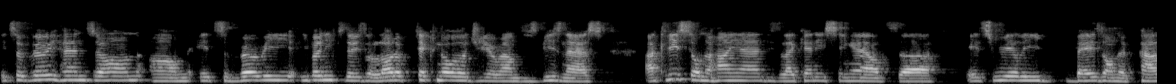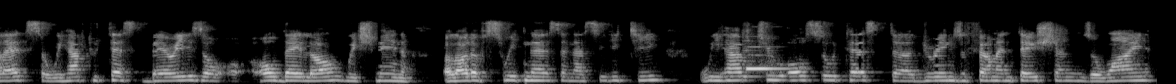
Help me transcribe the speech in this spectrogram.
it's a very hands-on, um, it's very, even if there's a lot of technology around this business, at least on the high end, it's like anything else. It's really based on a palate, so we have to test berries all, all day long, which mean a lot of sweetness and acidity. We have to also test uh, during the fermentation the wine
